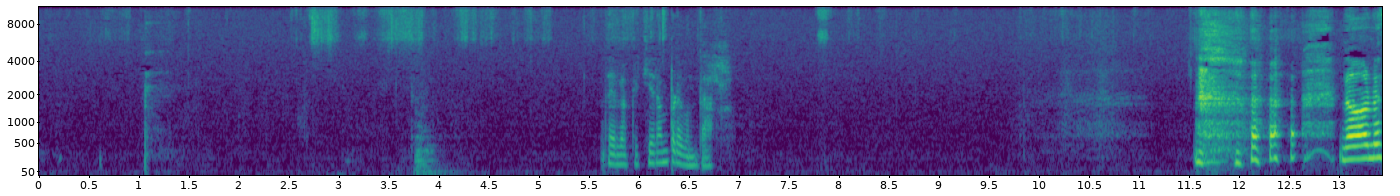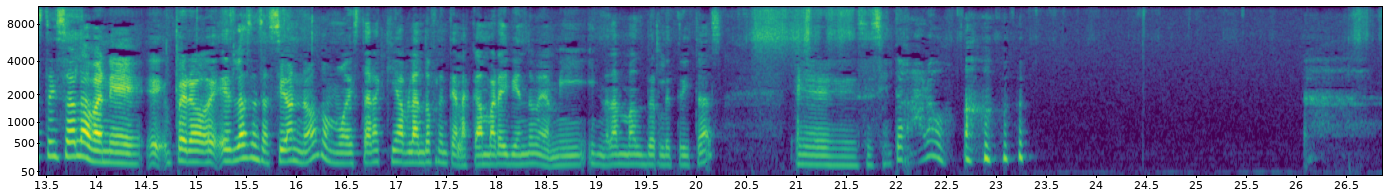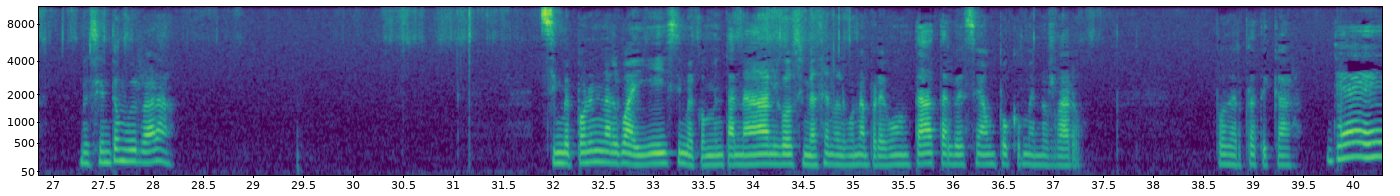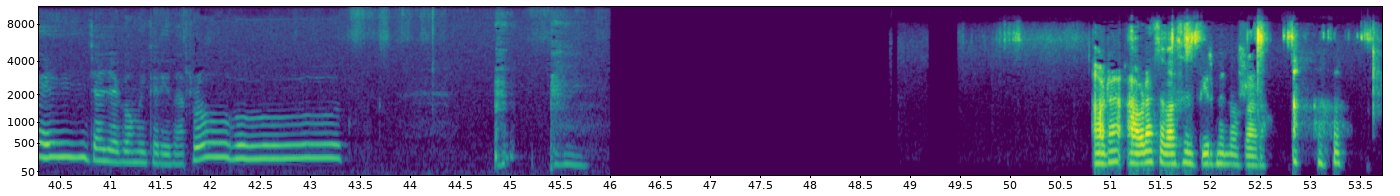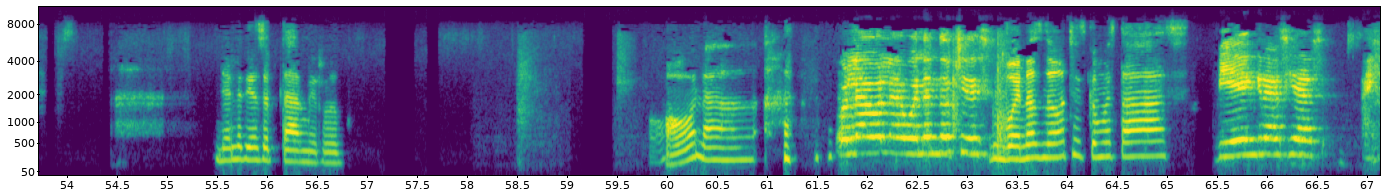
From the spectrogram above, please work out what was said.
De lo que quieran preguntar. no, no estoy sola, Vané, eh, pero es la sensación, ¿no? Como estar aquí hablando frente a la cámara y viéndome a mí y nada más ver letritas. Eh, se siente raro. me siento muy rara. Si me ponen algo ahí, si me comentan algo, si me hacen alguna pregunta, tal vez sea un poco menos raro poder platicar. Yay, ya llegó mi querida Ruth. Ahora, ahora se va a sentir menos raro. ya le di a aceptar, mi Ruth. Hola. Hola, hola, buenas noches. Buenas noches, ¿cómo estás? Bien, gracias. Ay,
